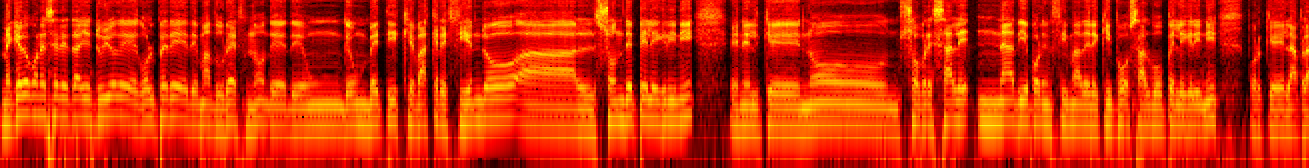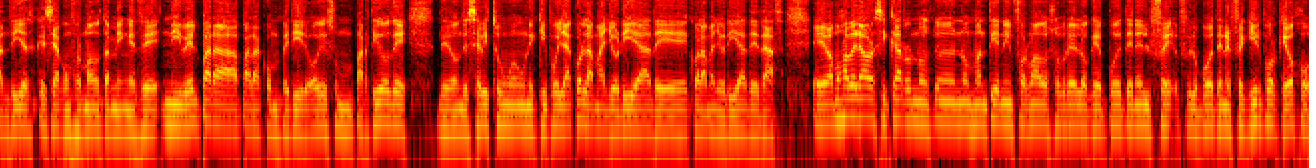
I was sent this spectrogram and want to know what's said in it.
Me quedo con ese detalle tuyo de golpe de, madurez, ¿no? De, un, de un Betis que va creciendo al son de Pellegrini, en el que no sobresale nadie por encima del equipo, salvo Pellegrini, porque la plantilla que se ha conformado también es de nivel para, para competir. Hoy es un partido de, de donde se ha visto un equipo ya con la mayoría de, con la mayoría de edad. Eh, vamos a ver ahora si Carlos nos, eh, nos mantiene informados sobre lo que puede tener Fe- lo puede tener Fekir, porque ojo,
